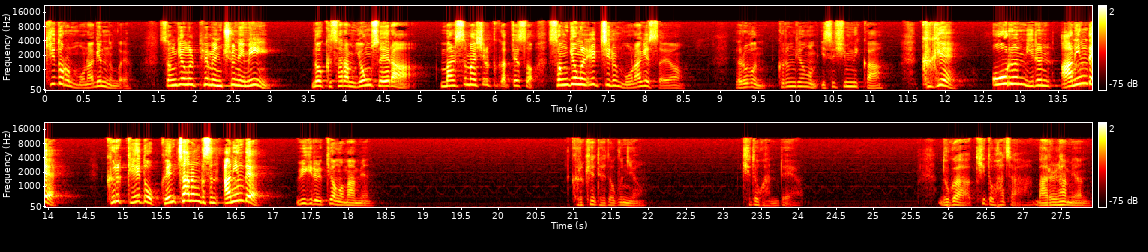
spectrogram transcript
기도를 못 하겠는 거예요. 성경을 펴면 주님이 너 그 사람 용서해라 말씀하실 것 같아서 성경을 읽지를 못 하겠어요. 여러분 그런 경험 있으십니까? 그게 옳은 일은 아닌데 그렇게 해도 괜찮은 것은 아닌데 위기를 경험하면 그렇게 되더군요. 기도가 안 돼요. 누가 기도하자 말을 하면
